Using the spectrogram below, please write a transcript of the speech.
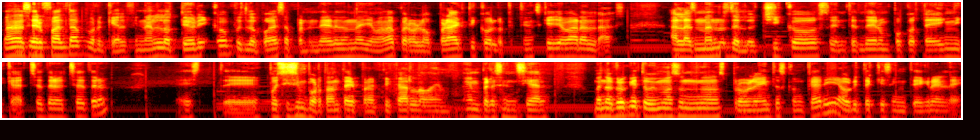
van a hacer falta porque al final lo teórico pues lo puedes aprender de una llamada, pero lo práctico, lo que tienes que llevar a las, a las manos de los chicos, entender un poco técnica, etcétera, etcétera, este, pues es importante practicarlo en, presencial. Bueno, creo que tuvimos unos problemitas con Cari, ahorita que se integre le,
